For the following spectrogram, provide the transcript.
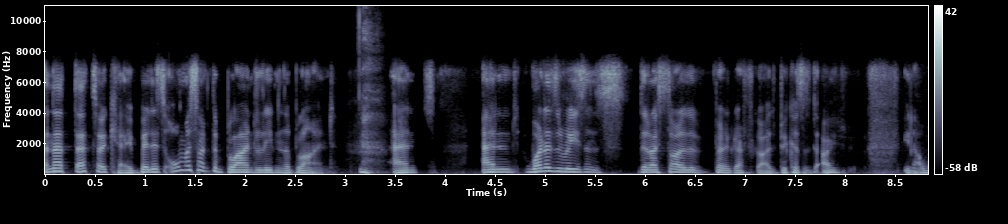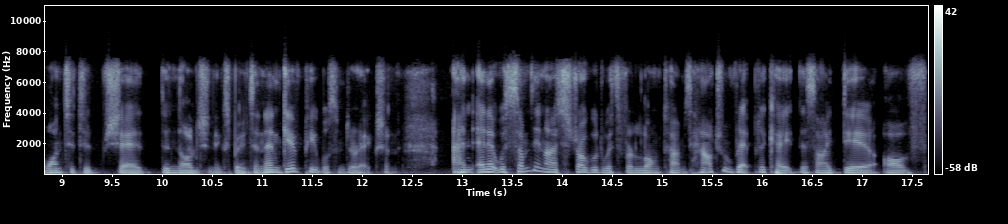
And that that's okay. But it's almost like the blind leading the blind. And and one of the reasons that I started the photographic guides because I you know wanted to share the knowledge and experience and then give people some direction. And and it was something I struggled with for a long time is how to replicate this idea of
